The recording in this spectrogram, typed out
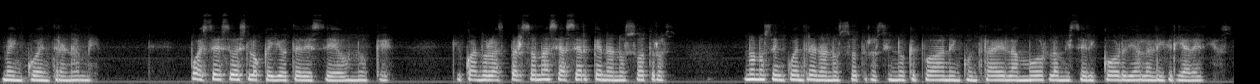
me encuentren a mí. Pues eso es lo que yo te deseo, ¿no? Que que cuando las personas se acerquen a nosotros, no nos encuentren a nosotros, sino que puedan encontrar el amor, la misericordia, la alegría de Dios.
